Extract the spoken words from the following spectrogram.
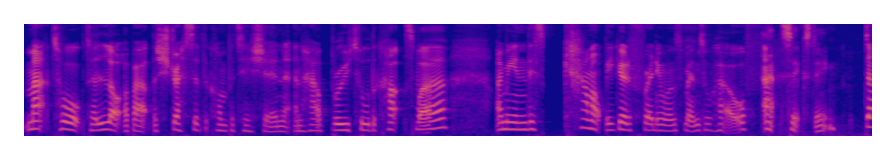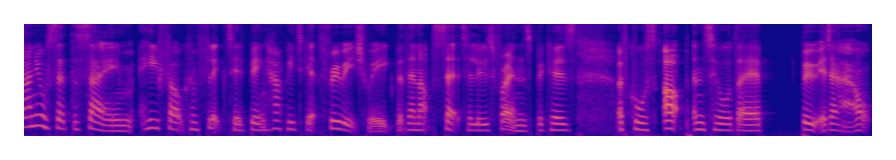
Matt talked a lot about the stress of the competition and how brutal the cuts were. I mean, this cannot be good for anyone's mental health. At 16. Daniel said the same. He felt conflicted, being happy to get through each week, but then upset to lose friends because, of course, up until they're booted out,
